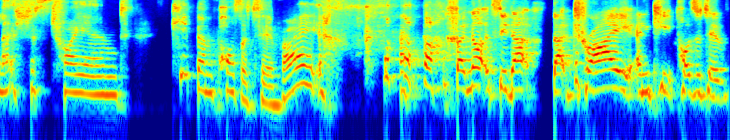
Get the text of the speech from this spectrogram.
let's just try and keep them positive, right? but not see that that try and keep positive.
